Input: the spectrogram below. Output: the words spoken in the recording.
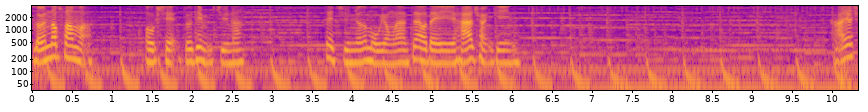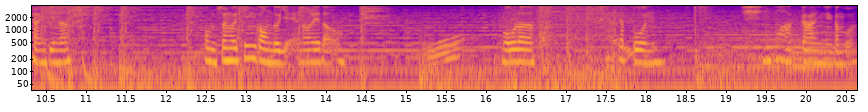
兩粒心啊！Oh shit！早知唔轉啦，即係轉咗都冇用啦。即係我哋下一場見。下一場見啦！我唔信佢天降到贏咯呢度，冇啦，一半，千孖筋嘅根本，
